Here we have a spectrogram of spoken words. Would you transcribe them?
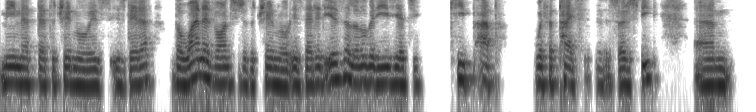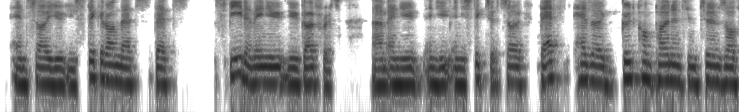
mean that, that the treadmill is, is better. The one advantage of the treadmill is that it is a little bit easier to keep up with the pace, uh, so to speak. Um, and so you, you stick it on that, that speed and then you, you go for it. Um, and you and you and you stick to it. So that has a good component in terms of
